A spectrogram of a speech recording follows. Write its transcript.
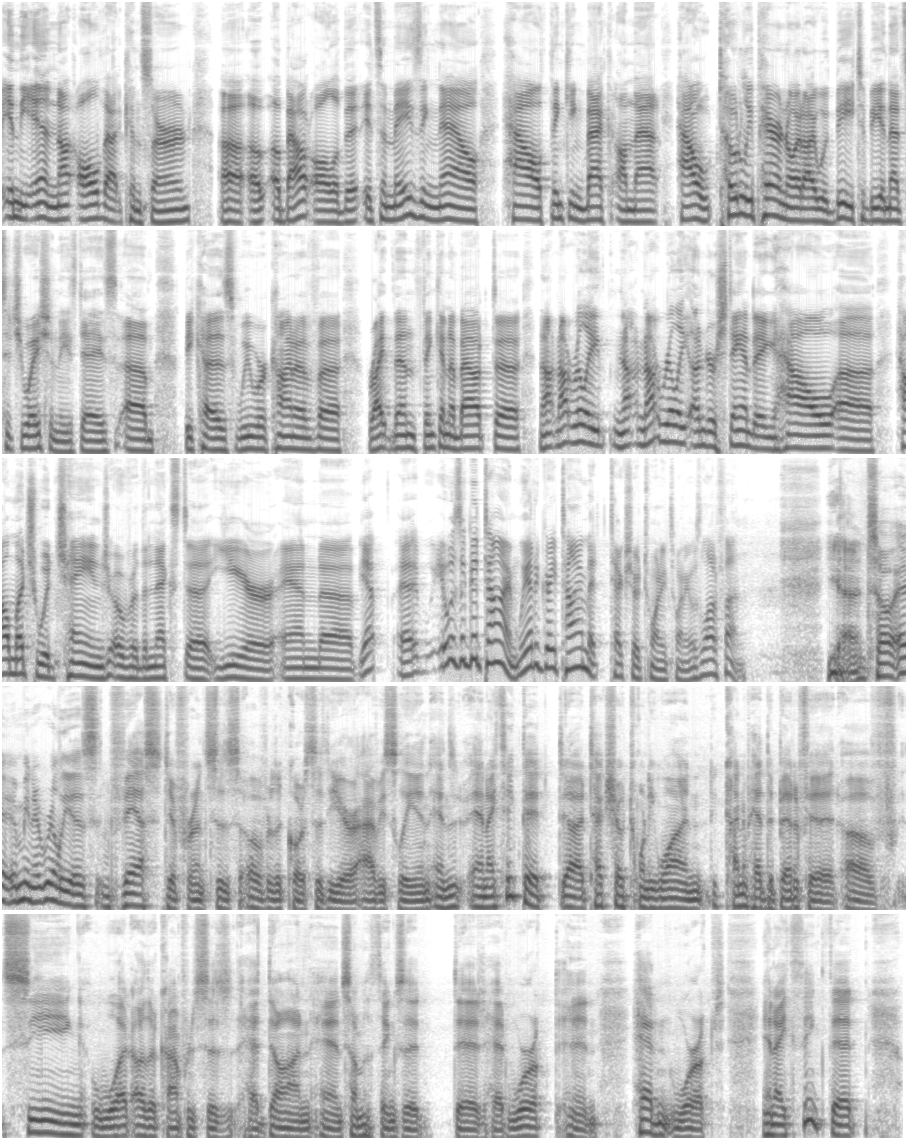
in the end, not all that concerned uh, about all of it. It's amazing now how thinking back on that, how totally paranoid I would be to be in that situation these days, um, because we were kind of uh, right then thinking about uh, not not really not not really understanding how uh, how much would change over the next uh, year. And uh, yep, it was a good time. We had a great time at Tech Show 2020. It was a lot of fun. Yeah, so I mean, it really is vast differences over the course of the year, obviously, and and and I think that uh, Tech Show 21 kind of had the benefit of seeing what other conferences had done and some of the things that that had worked and hadn't worked, and I think that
